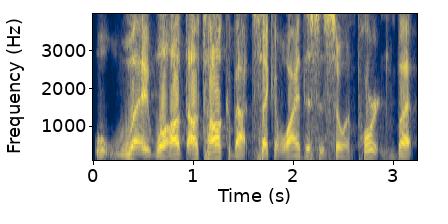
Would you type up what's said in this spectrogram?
well, I'll, I'll talk about in a second why this is so important. But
